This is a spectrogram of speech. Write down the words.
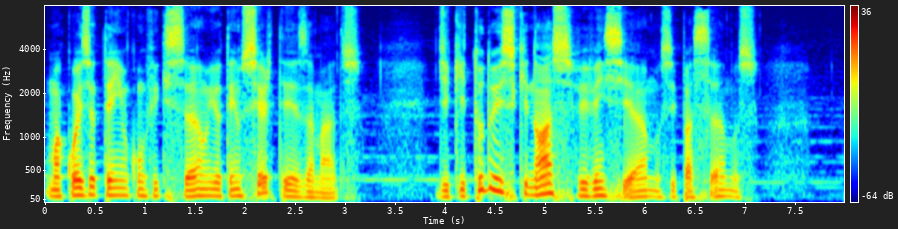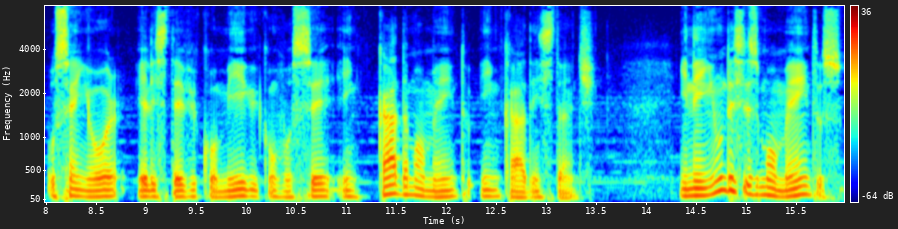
uma coisa eu tenho convicção e eu tenho certeza, amados, de que tudo isso que nós vivenciamos e passamos, o Senhor, Ele esteve comigo e com você em cada momento e em cada instante. Em nenhum desses momentos,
